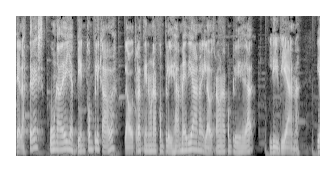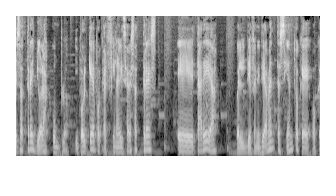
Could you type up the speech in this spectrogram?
de las tres, una de ellas es bien complicada, la otra tiene una complejidad mediana y la otra una complejidad liviana. Y esas tres yo las cumplo. ¿Y por qué? Porque al finalizar esas tres eh, tareas, pues definitivamente siento que, ok,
